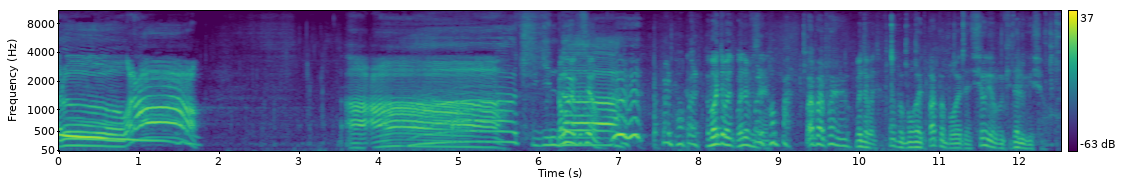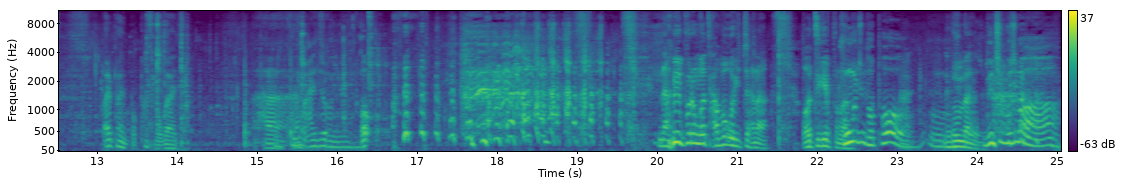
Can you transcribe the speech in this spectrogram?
야르, 와라! 아, 아. 아, 죽인다. 형님, 해보세요. 빨리 파, 빨리. 먼저 먼저 먼저 빨리 보세요. 파, 빨리. 빨리 빨리, 빨리. 먼저 먼저. 빨리빨리 먹어야 돼, 빨리 빨리 먹어야 돼. 시청자 여러분 기다리고 계셔. 빨리 빨리 퍼서 먹어야 돼. 아, 고기 많이 들어갔네. 어? 남이 푸는 거 다 보고 있잖아. 어떻게 푸나? 국물 좀 덮어. 어. 국물만 넣어줘. 눈치 보지 마.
